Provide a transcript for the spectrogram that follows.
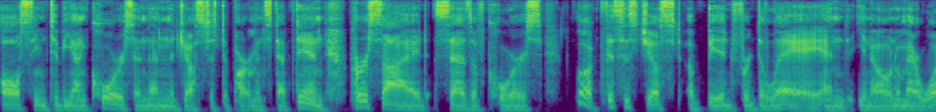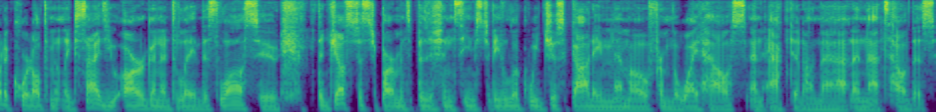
all seemed to be on course. And then the Justice Department stepped in. Her side says, of course, look, this is just a bid for delay. And, you know, no matter what a court ultimately decides, you are going to delay this lawsuit. The Justice Department's position seems to be look, we just got a memo from the White House and acted on that. And that's how this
